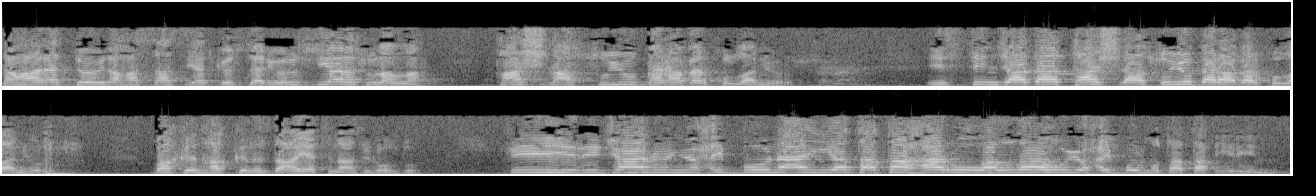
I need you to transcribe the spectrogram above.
Taharette öyle hassasiyet gösteriyoruz ki ya Resulallah, taşla suyu beraber kullanıyoruz. İstincada taşla suyu beraber kullanıyoruz. Bakın hakkınızda ayet nazil oldu. Fihi ricalun yuhibbun en yatatahharu vallahu yuhibbul mutatahhirin.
